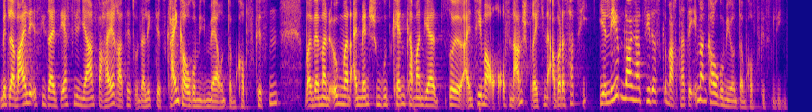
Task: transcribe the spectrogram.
Mittlerweile ist sie seit sehr vielen Jahren verheiratet und da liegt jetzt kein Kaugummi mehr unterm Kopfkissen, weil wenn man irgendwann einen Menschen gut kennt, kann man ja so ein Thema auch offen ansprechen. Aber das hat sie, ihr Leben lang hat sie das gemacht hatte immer ein Kaugummi unterm Kopfkissen liegen.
